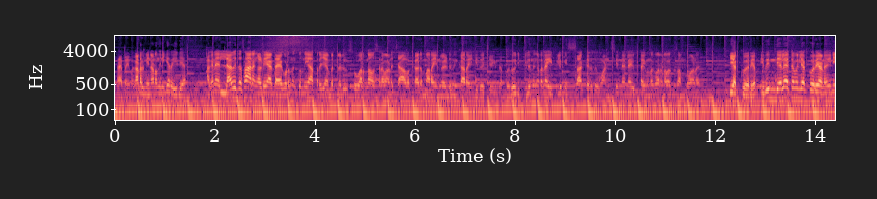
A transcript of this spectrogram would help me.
അരാപ്പൈമ കടൽ മീനാണെന്ന് എനിക്കറിയില്ല. അങ്ങനെ എല്ലാവിധ സാധനങ്ങളുടെ ഏട്ടായ കൂടെ നിങ്ങൾക്ക് ഒന്ന് യാത്ര ചെയ്യാൻ പറ്റുന്ന ഒരു സുവർണ അവസരമാണ് ചാവക്കാട് മറൈൻ വേൾഡ് നിങ്ങൾക്ക് അറേഞ്ച് ചെയ്ത് വെച്ചിരിക്കുന്നത്. അപ്പോൾ ഇത് ഒരിക്കലും നിങ്ങളുടെ ലൈഫിൽ മിസ്സാക്കരുത് വൺസ് ഇൻ എ ലൈഫ് ടൈം എന്നൊക്കെ പറയുന്ന പോലത്തെ സംഭവമാണ്. ഈ അക്വേറിയം. ഇത് ഇന്ത്യയിലെ ഏറ്റവും വലിയ അക്വേറിയമാണ് ഇനി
